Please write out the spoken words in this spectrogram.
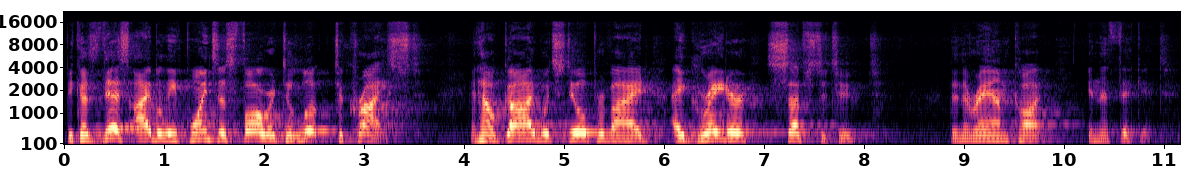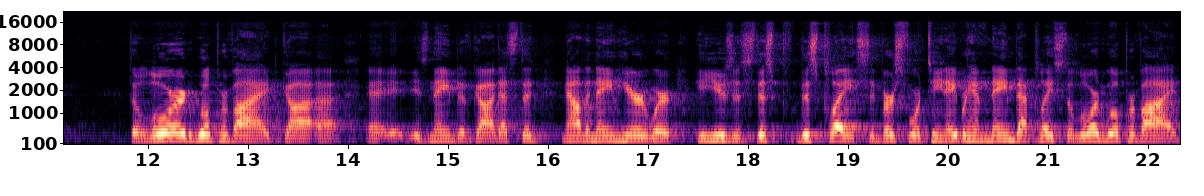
Because this, I believe, points us forward to look to Christ and how God would still provide a greater substitute than the ram caught in the thicket. The Lord will provide, God, uh, uh is named of God. That's the, now the name here where he uses this, this place in verse 14. Abraham named that place, the Lord will provide.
